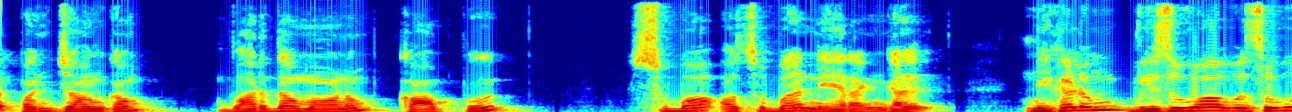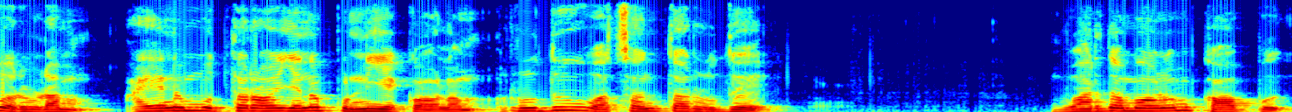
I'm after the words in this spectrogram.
பஞ்சாங்கம் வர்த்தமானம் காப்பு சுப அசுப நேரங்கள். நிகழும் விசுவாவசு வருடம் அயனம் உத்தராயண புண்ணிய காலம் ருது வசந்த ருது. வர்த்தமானம் காப்பு.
